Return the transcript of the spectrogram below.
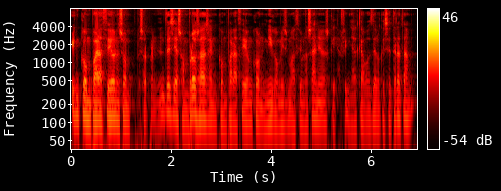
en comparación, son sorprendentes y asombrosas en comparación conmigo mismo hace unos años, que al fin y al cabo es de lo que se trata.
